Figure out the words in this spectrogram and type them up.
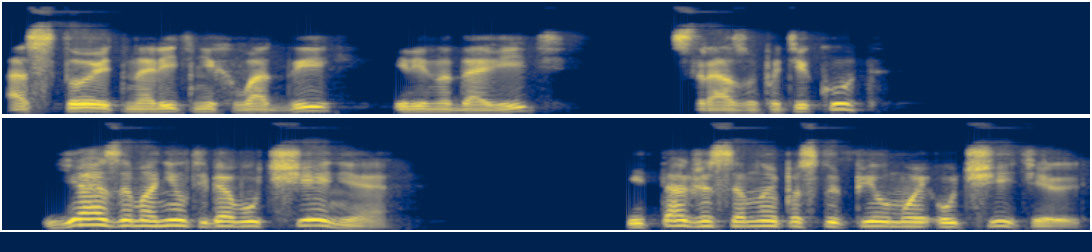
а стоит налить в них воды или надавить, сразу потекут. Я заманил тебя в учение, и так же со мной поступил мой учитель.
